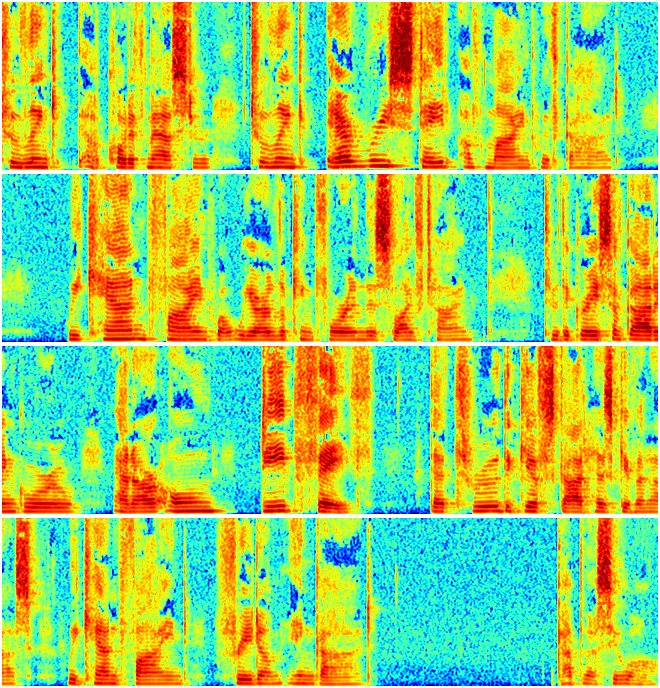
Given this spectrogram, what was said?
to link a quote of Master, to link every state of mind with God. we can find what we are looking for in this lifetime through the grace of God and Guru and our own deep faith that through the gifts God has given us, we can find freedom in God. God bless you all.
